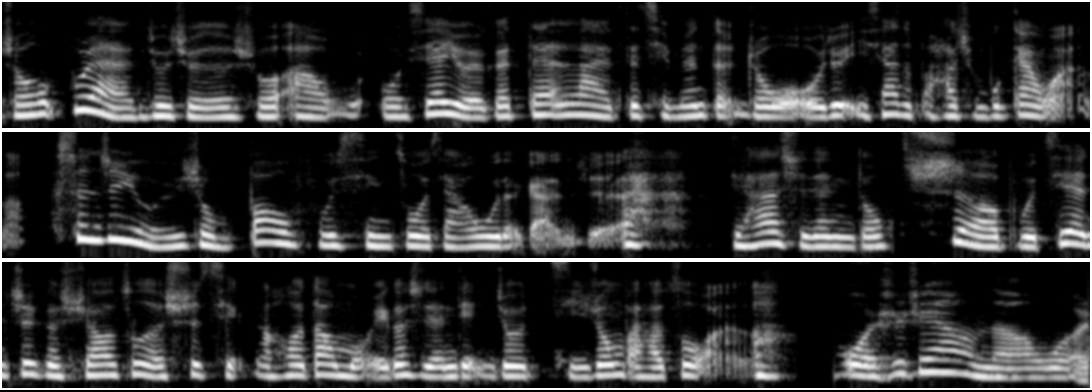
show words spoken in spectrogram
周，不然就觉得说啊，我我现在有一个 deadline 在前面等着我，我就一下子把它全部干完了，甚至有一种报复性做家务的感觉。其他的时间你都视而不见这个需要做的事情，然后到某一个时间点你就集中把它做完了。我是这样的，我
